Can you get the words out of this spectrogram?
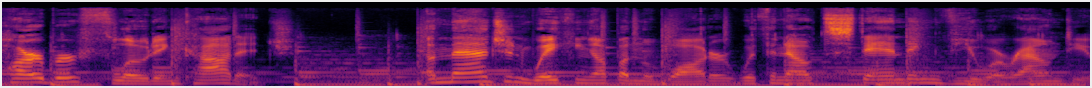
Harbor Floating Cottage. Imagine waking up on the water with an outstanding view around you.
